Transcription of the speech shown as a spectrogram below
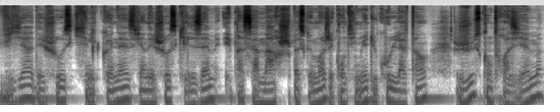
via des choses qu'ils connaissent, via des choses qu'ils aiment, et ben ça marche. Parce que moi j'ai continué du coup le latin jusqu'en troisième.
